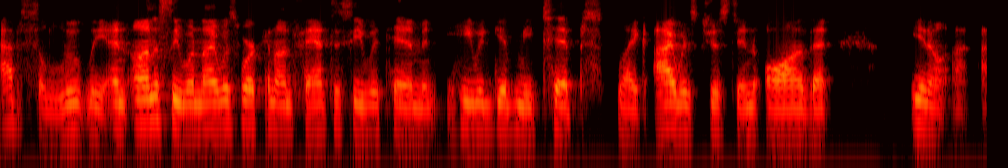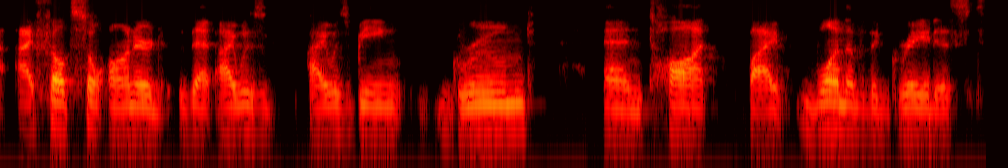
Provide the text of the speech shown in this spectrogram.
Absolutely. And honestly, when I was working on fantasy with him and he would give me tips, like I was just in awe that, you know, I, I felt so honored that I was I was being groomed and taught by one of the greatest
